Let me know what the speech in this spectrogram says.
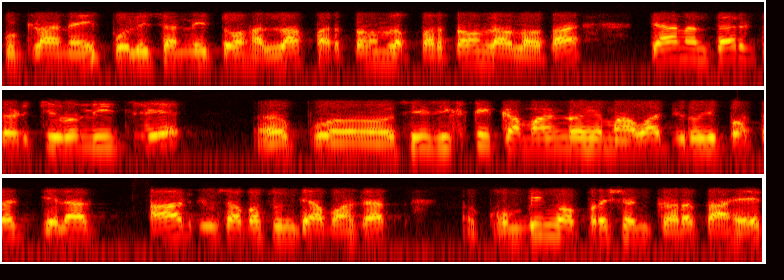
फुटला नाही. पोलिसांनी तो हल्ला परतावून परतावून लावला होता. त्यानंतर गडचिरोलीचे सी सिक्स्टी कमांडो हे माओवाद विरोधी पथक गेल्या आठ दिवसापासून त्या भागात कोम्बिंग ऑपरेशन करत आहेत.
